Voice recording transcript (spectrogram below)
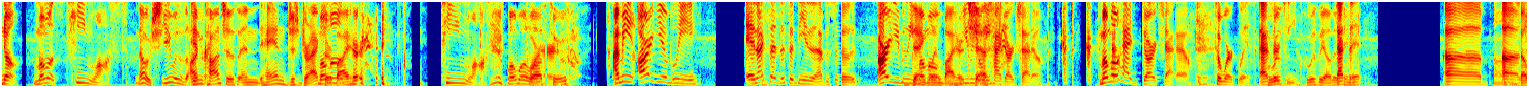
No, Momo's team lost. no she was Different. unconscious and hand just dragged her by her Team lost. momo lost her. too I mean, arguably, and I said this at the end of the episode. Arguably, Dangling Momo by her really only chest. had Dark Shadow. Momo had Dark Shadow to work with as who her was, team. Who is the other That's teammate? it. Uh, Um, uh, can't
